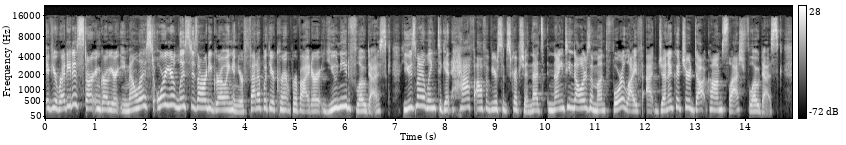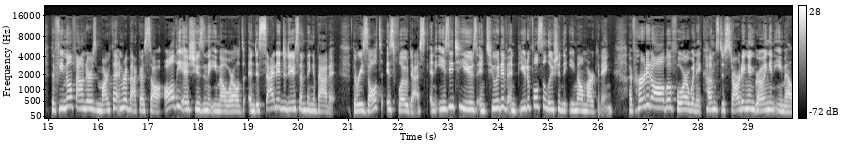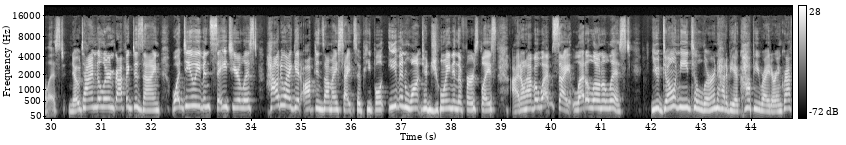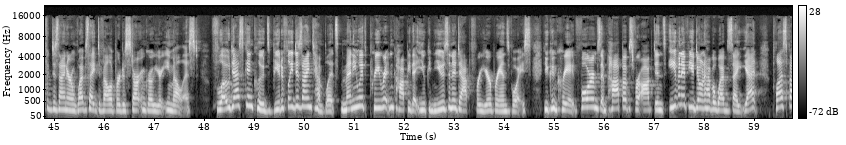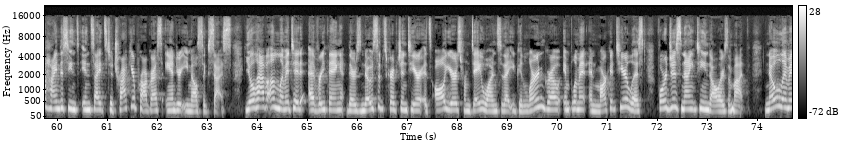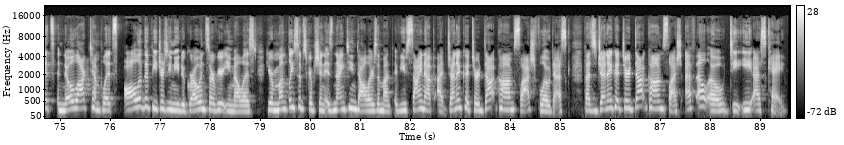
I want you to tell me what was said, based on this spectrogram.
If you're ready to start and grow your email list, or your list is already growing and you're fed up with your current provider, you need Flodesk. Use my link to get half off of your subscription. That's $19 a month for life at jennakutcher.com slash Flodesk. The female founders, Martha and Rebecca, saw all the issues in the email world and decided to do something about it. The result is Flodesk, an easy to use, intuitive, and beautiful solution to email marketing. I've heard it all before when it comes to starting and growing an email list. No time to learn graphic design. What do you even say to your list? How do I get opt ins on my site so people even want to join in the first place? I don't have a website, let alone a list. You don't need to learn how to be a copywriter and graphic designer and website developer to start and grow your email list. Flodesk includes beautifully designed templates, many with pre written copy that you can use and adapt for your brand's voice. You can create forms and pop ups for opt ins, even if you don't have a website yet, plus behind the scenes insights to track your progress and your email success. You'll have unlimited everything. There's no subscription tier, it's all yours from day one so that you can learn, grow, implement, and market to your list for just $19 a month. No limits, no locked templates, all of the features you need to grow and serve your email list. Your monthly subscription is $19 a month if you sign up at jennakutcher.com slash flodesk. That's jennakutcher.com slash F-L-O-D-E-S-K okay.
